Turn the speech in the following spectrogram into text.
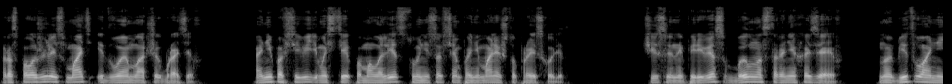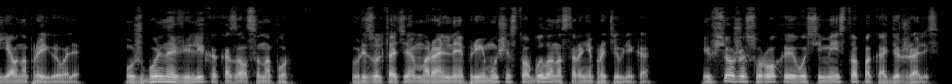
расположились мать и двое младших братьев. Они, по всей видимости, по малолетству не совсем понимали, что происходит. Численный перевес был на стороне хозяев, но битву они явно проигрывали. Уж больно велик оказался напор. В результате моральное преимущество было на стороне противника. И все же Сурок и его семейство пока держались.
